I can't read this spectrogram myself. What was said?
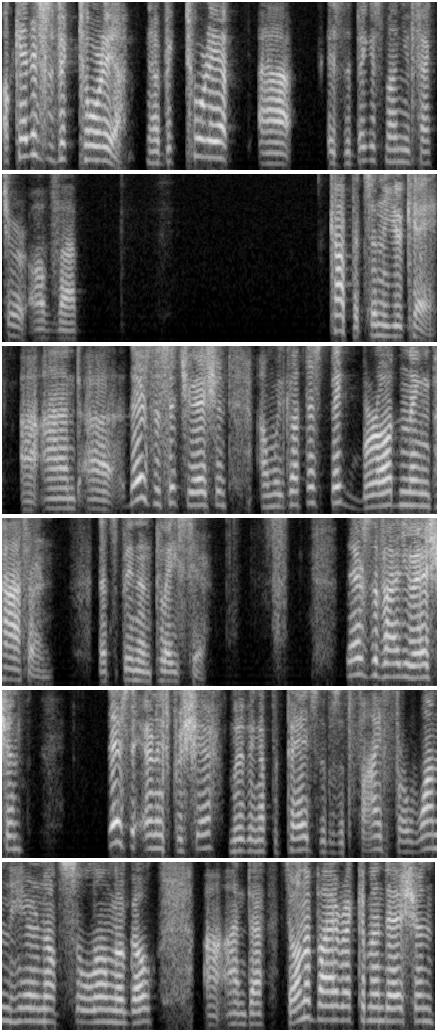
Okay, this is Victoria. Now, Victoria uh, is the biggest manufacturer of uh, carpets in the UK. Uh, and uh, there's the situation, and we've got this big broadening pattern that's been in place here. There's the valuation. There's the earnings per share moving up the page. There was a five for one here not so long ago, uh, and uh, it's on a buy recommendation.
